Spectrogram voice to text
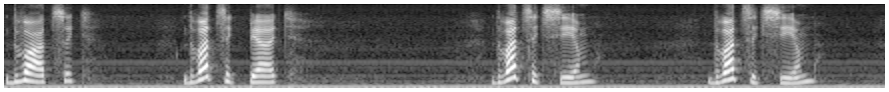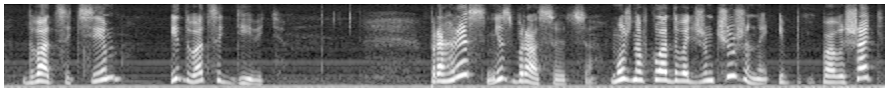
20, 25, 27, 27, 27 и 29. Прогресс не сбрасывается. Можно вкладывать жемчужины и повышать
